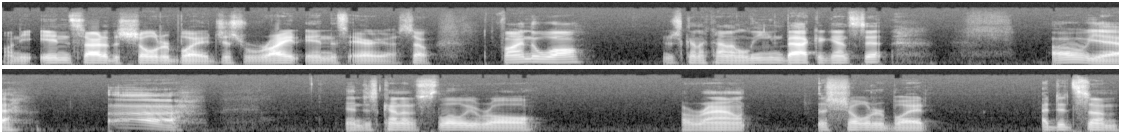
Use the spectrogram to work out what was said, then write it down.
on the inside of the shoulder blade, just right in this area. So find the wall. I'm just going to kind of lean back against it. Oh, yeah. Uh, and just kind of slowly roll around the shoulder blade. I did some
